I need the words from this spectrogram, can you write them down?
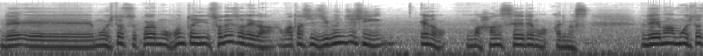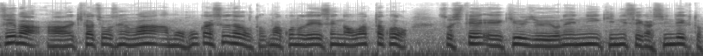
で、えー、もう一つこれはもう本当にそれぞれが私自分自身への、まあ、反省でもあります。で、まあ、もう一つ言えば北朝鮮はもう崩壊するだろうと、まあ、この冷戦が終わった頃そして、94年に金日成が死んでいくと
